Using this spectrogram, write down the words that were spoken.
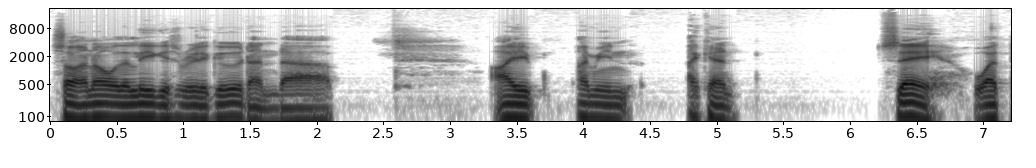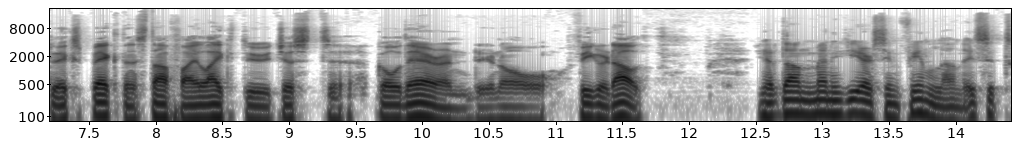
so I know the league is really good. And uh, I, I mean, I can't say what to expect and stuff. I like to just uh, go there and you know figure it out. you have done many years in Finland. Is it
